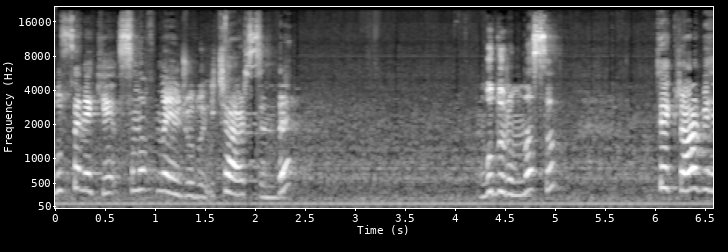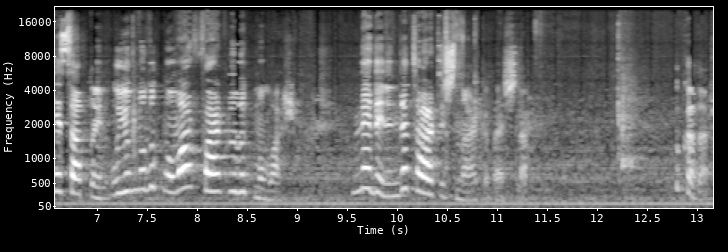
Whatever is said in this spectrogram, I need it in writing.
bu seneki sınıf mevcudu içerisinde bu durum nasıl? Tekrar bir hesaplayın. Uyumluluk mu var, farklılık mı var? Nedenini de tartışın arkadaşlar. Bu kadar.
